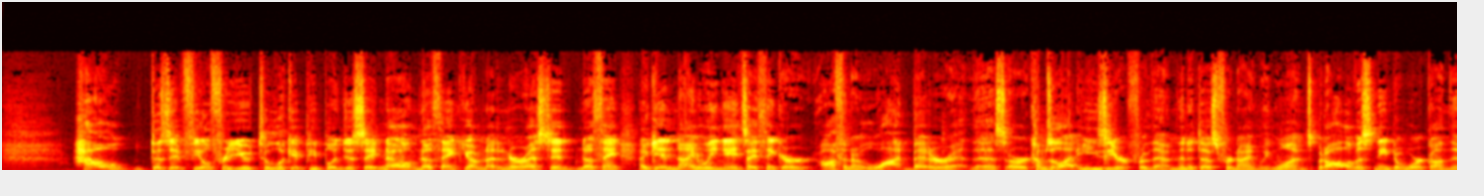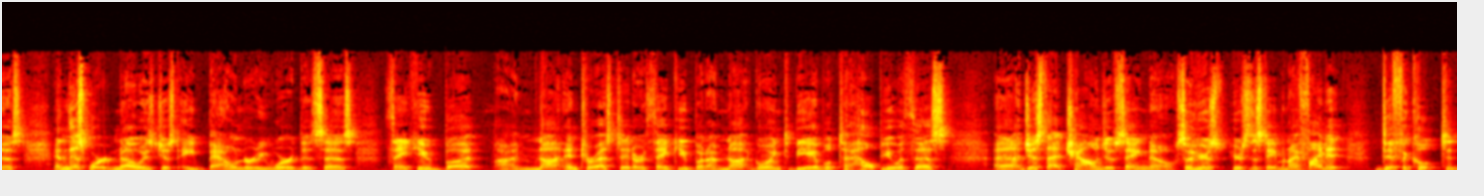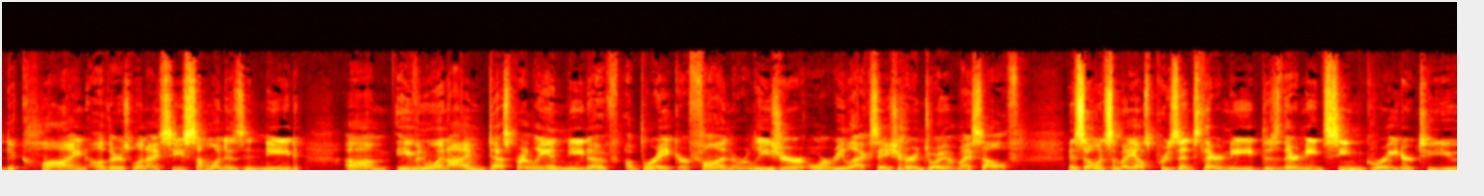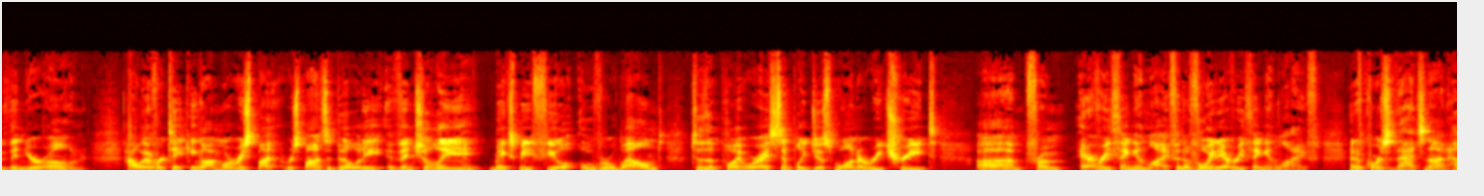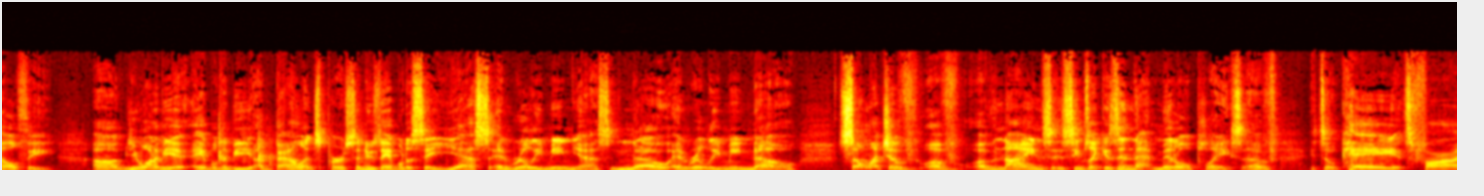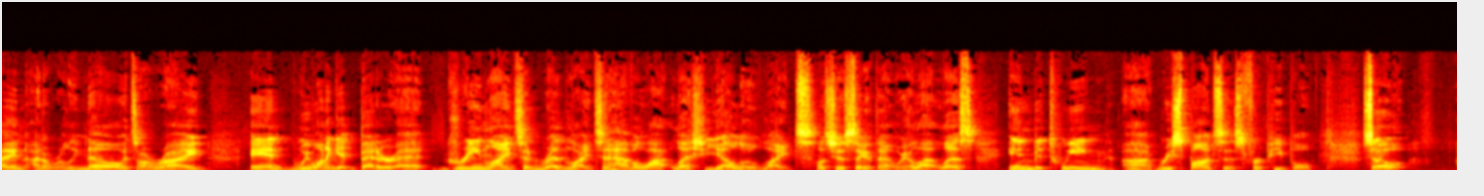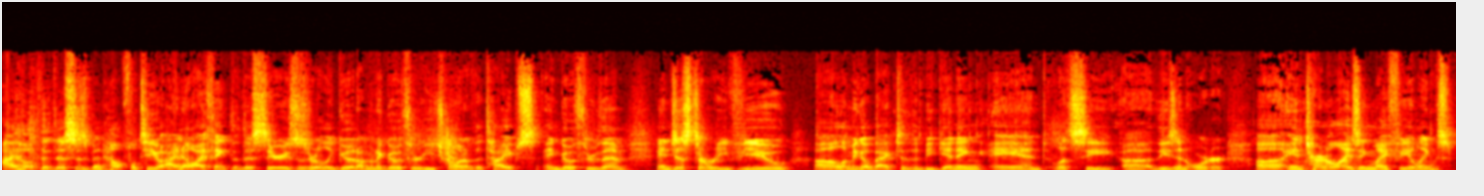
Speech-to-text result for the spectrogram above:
how does it feel for you to look at people and just say, no, no thank you, I'm not interested, no thank, again, nine wing eights I think are often a lot better at this, or it comes a lot easier for them than it does for nine wing ones. But all of us need to work on this, and this word no is just a boundary word that says, thank you, but I'm not interested, or thank you, but I'm not going to be able to help you with this. Uh, just that challenge of saying no. So here's here's the statement. I find it difficult to decline others when I see someone is in need. Um, even when I'm desperately in need of a break or fun or leisure or relaxation or enjoyment myself. And so when somebody else presents their need, does their need seem greater to you than your own? However, taking on more resp responsibility eventually makes me feel overwhelmed to the point where I simply just want to retreat um, from everything in life and avoid everything in life. And of course, that's not healthy. Um, you want to be able to be a balanced person who's able to say yes and really mean yes, no and really mean no. So much of, of, of nines, it seems like, is in that middle place of it's okay, it's fine, I don't really know, it's all right. And we want to get better at green lights and red lights and have a lot less yellow lights. Let's just say it that way. A lot less in between uh, responses for people. So I hope that this has been helpful to you. I know I think that this series is really good. I'm going to go through each one of the types and go through them. And just to review, uh, let me go back to the beginning and let's see uh, these in order. Uh, internalizing my feelings,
